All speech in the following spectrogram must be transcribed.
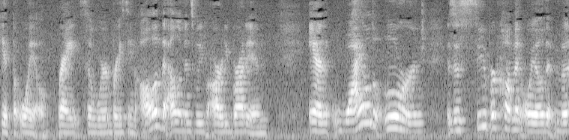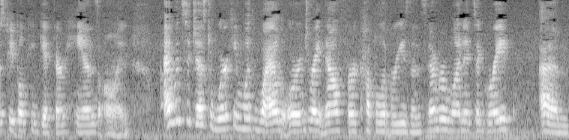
get the oil, right? So we're embracing all of the elements we've already brought in. And wild orange is a super common oil that most people can get their hands on. I would suggest working with wild orange right now for a couple of reasons. Number one, it's a great um,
